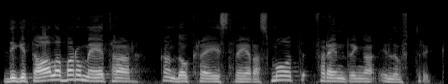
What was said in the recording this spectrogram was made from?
Digitala barometrar kan dock registrera små förändringar i lufttryck.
